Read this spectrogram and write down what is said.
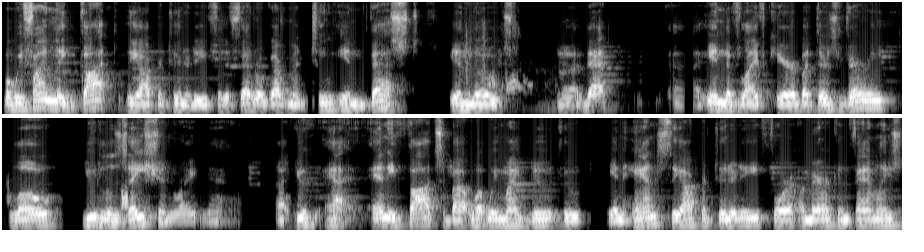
But we finally got the opportunity for the federal government to invest in those uh, that uh, end of life care. But there's very low utilization right now. Uh, do you any thoughts about what we might do to enhance the opportunity for American families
